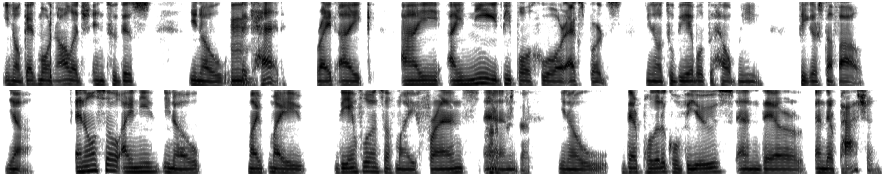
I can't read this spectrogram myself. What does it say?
you know, get more knowledge into this, you know, mm. thick head, right? Like I I need people who are experts, you know, to be able to help me figure stuff out. Yeah. And also I need, you know, my my the influence of my friends and 100%. you know their political views and their and their passion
